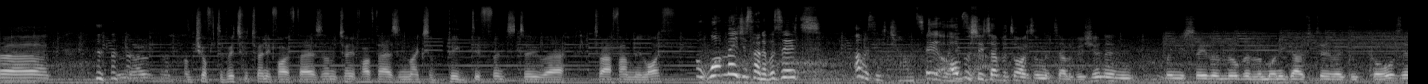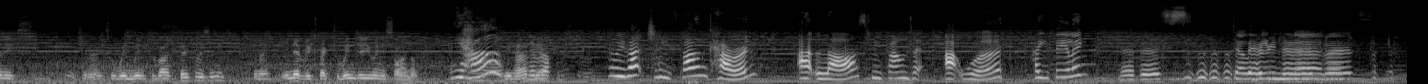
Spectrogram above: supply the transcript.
Uh, who knows? I'm chuffed to bits with 25,000. I mean, 25,000 makes a big difference to uh, to our family life. What made you sign up? Was it? Oh, was it a chance to It, win? obviously, it's advertised on the television, and when you see that a little bit of the money goes to a good cause, then it's it's, you know it's a win-win for both people, isn't it? You know, you never expect to win, do you, when you sign up? You have. You have, yeah. So we've actually found Karen at last. We found her at work. How are you feeling? Nervous. Don't Very be nervous. Don't be.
